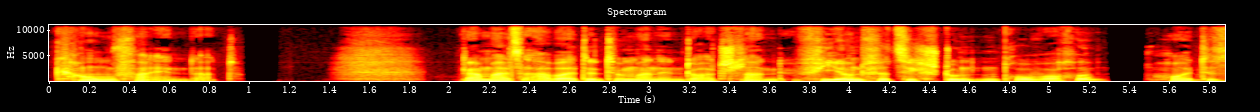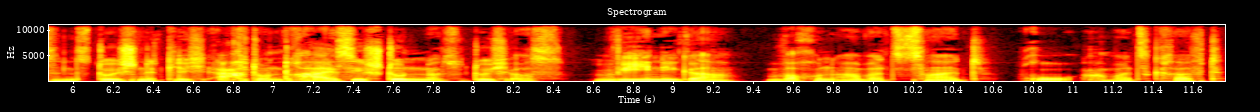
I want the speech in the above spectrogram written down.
kaum verändert. Damals arbeitete man in Deutschland 44 Stunden pro Woche. Heute sind es durchschnittlich 38 Stunden, also durchaus weniger Wochenarbeitszeit pro Arbeitskraft.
